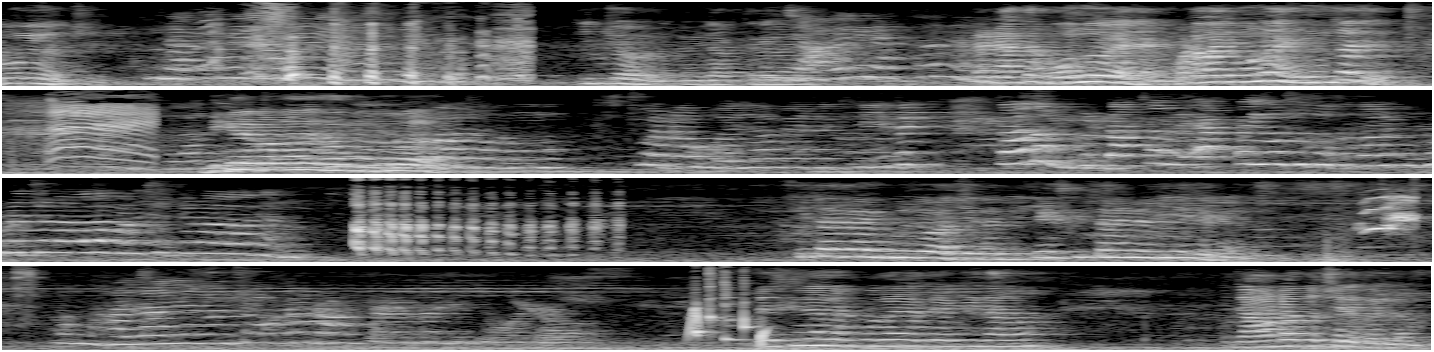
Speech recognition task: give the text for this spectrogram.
বমি হচ্ছে তুমি ডাক্তার নিয়ে যাও না, আমি কিচ্ছু হবে না তুমি ডাক্তার যাবে ডাক্তার? না আরে ডাক্তার বন্ধ হয়ে গেছে কটা বাজে মনে হয়? আছে? বিকেলে কটা বাজে সব দুপুরবেলা? হয়ে ডাক্তার একটাই ওষুধ হতো তাহলে কুকুরের জন্য আলাদা মানুষের জন্য আলাদা কেন? সেটা আমি বুঝতে পারছি না প্রেসক্রিপশন লিখেছে কেন? ভালো লাগে না ডাক্তারের কাছে চলো প্রেসক্রিপশনটা কোথায় আছে কি জানো? জামাটাও তো ছেড়ে ফেললাম।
